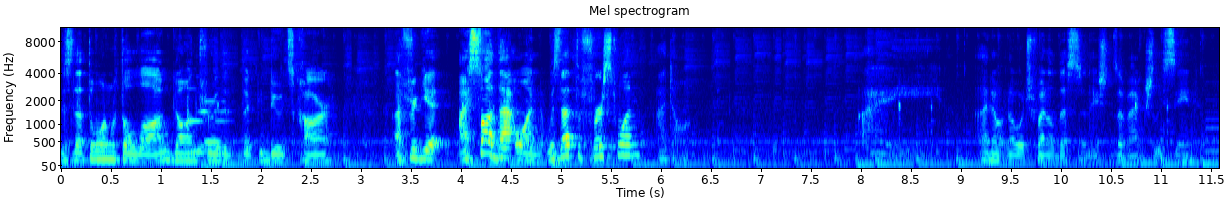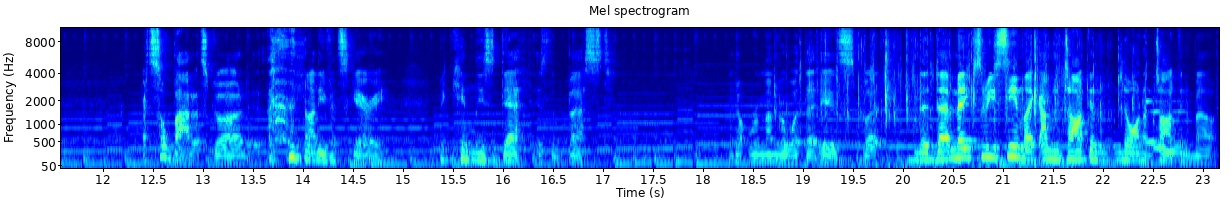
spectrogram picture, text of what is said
Is that the one with the log going through the, the dude's car? I forget. I saw that one. Was that the first one? I don't. I I don't know which Final Destinations I've actually seen. It's so bad it's good. Not even scary. McKinley's death is the best. I don't remember what that is, but th that makes me seem like I'm talking, know what I'm talking about.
